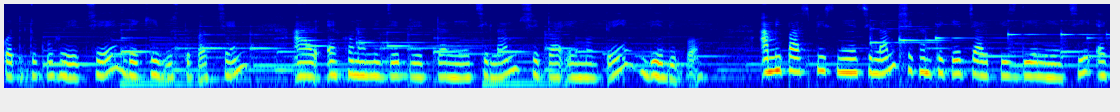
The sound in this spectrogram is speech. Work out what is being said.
কতটুকু হয়েছে দেখেই বুঝতে পাচ্ছেন। আর এখন আমি যে ব্রেডটা নিয়েছিলাম সেটা এর মধ্যে দিয়ে দিব। আমি পাঁচ পিস নিয়েছিলাম, সেখান থেকে চার পিস দিয়ে নিয়েছি, এক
